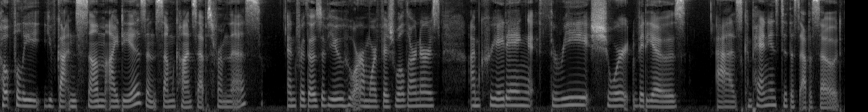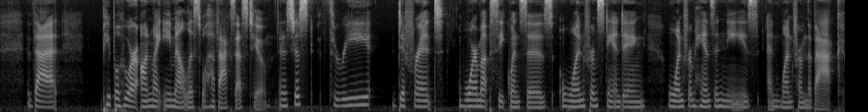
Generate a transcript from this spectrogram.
Hopefully, you've gotten some ideas and some concepts from this. And for those of you who are more visual learners, I'm creating three short videos as companions to this episode that people who are on my email list will have access to. And it's just three different warm up sequences one from standing, one from hands and knees, and one from the back.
